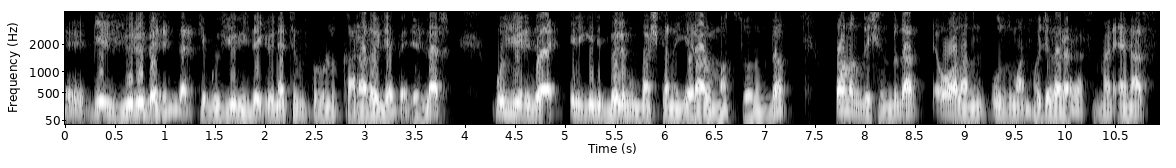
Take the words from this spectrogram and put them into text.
e, bir jüri belirler ki bu jüri de yönetim kurulu kararıyla belirler. Bu jüride ilgili bölüm başkanı yer almak zorunda. Onun dışında da o alanın uzman hocalar arasından en az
